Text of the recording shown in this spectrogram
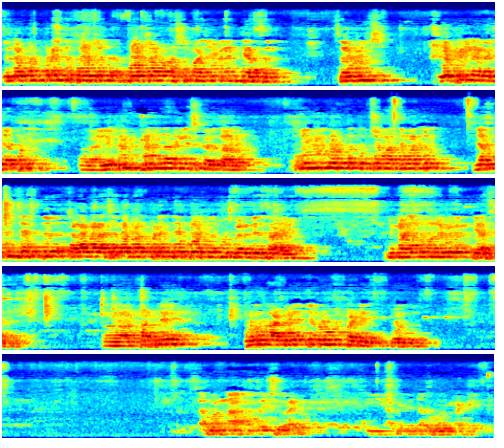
ते लोकांपर्यंत पोहोच पोहोचावं अशी माझी विनंती असेल. सव्वीस एप्रिल आपण अं, एकवीस रिलीज करतात आहोत ही मी गोष्ट तुमच्या माध्यमातून जास्तीत जास्त कलाकाराच्या लोकांपर्यंत हे पोहोचणं खूप गरजेचं आहे. ही माझी तुम्हाला विनंती असेल. आपले प्रमुख अभिनेते रोहन पाटील बोलतो. सर्वांना जय शिवराय. मी अभिनेता रोहन पाटील.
